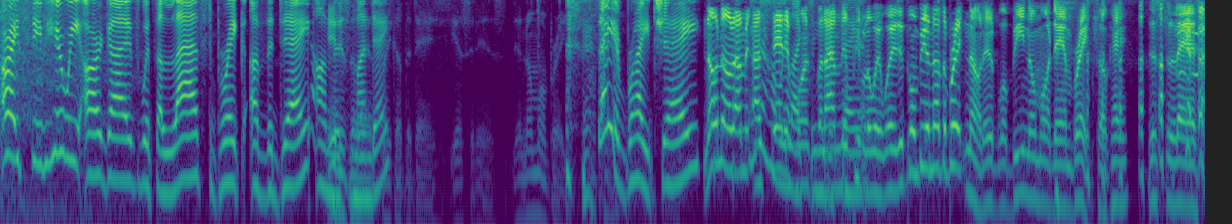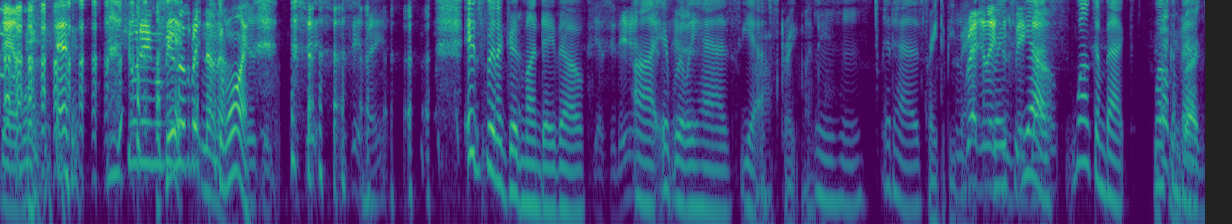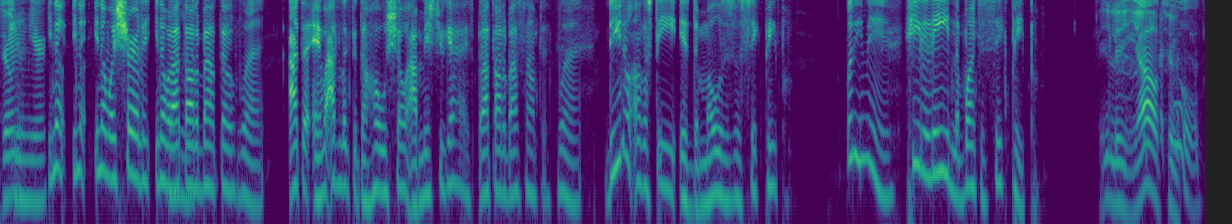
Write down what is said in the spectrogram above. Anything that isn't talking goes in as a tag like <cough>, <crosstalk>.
All right, Steve, here we are, guys, with the last break of the day on It this is the Monday. last break of the day. Yes, it is. There are no more breaks. <laughs> Say it right, Jay. No, no. I mean, You I said it like once, but I to knew say people it. are wait. Wait, there's gonna be another break? No, there will be no more damn breaks. Okay, this is the last damn one. You <laughs> sure there ain't gonna be it. another break? No, It's no. the one. That's it. That's it. That's it, right here. It's been a good Monday, though. Yes, it is. Uh, Yes, it really has. Yeah, it's great, Monday. hmm it has. Great to be back. Congratulations, to- big yes, welcome back. Welcome back, back, Junior. Junior. You know, you know, you know what, Shirley? You know what I mm-hmm. thought about though? What? I thought, and I looked at the whole show. I missed you guys, but I thought about something. What? Do you know Uncle Steve is the Moses of sick people? What do you mean? He leading a bunch of sick people. He leading y'all too.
